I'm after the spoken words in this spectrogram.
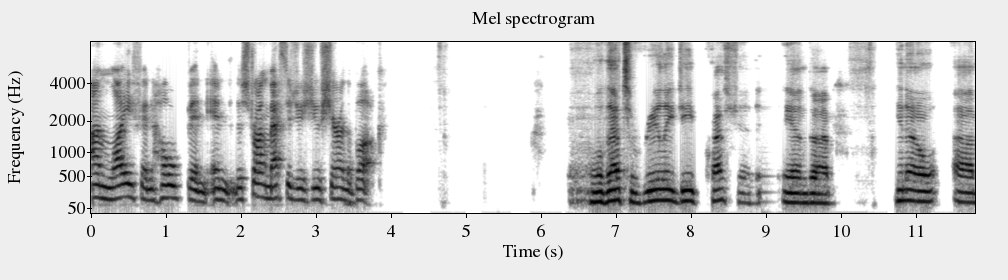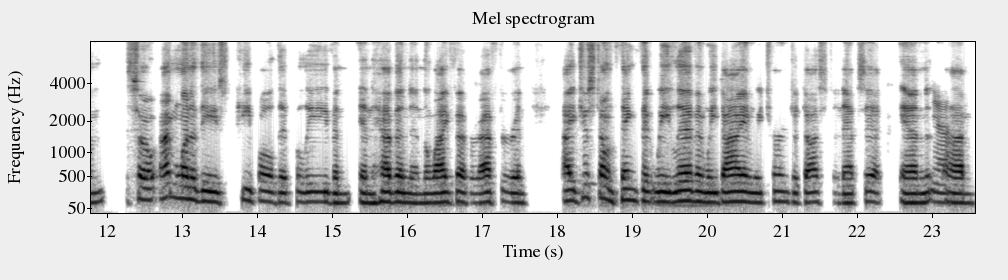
on life and hope and, and the strong messages you share in the book? Well, that's a really deep question. And, uh, you know, um, so I'm one of these people that believe in in heaven and the life ever after, and I just don't think that we live and we die and we turn to dust and that's it. And yeah. um,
